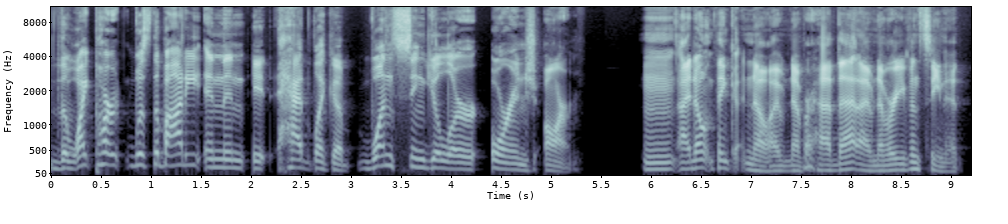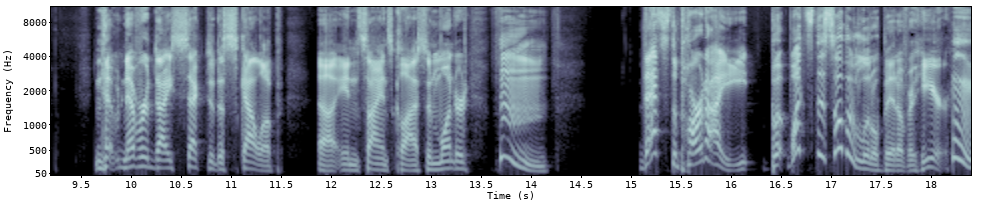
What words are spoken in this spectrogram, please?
the white part was the body, and then it had like a one singular orange arm. Mm, I don't think. No, I've never had that. I've never even seen it. Ne- never dissected a scallop uh, in science class and wondered, hmm, that's the part I eat, but what's this other little bit over here? Hmm,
